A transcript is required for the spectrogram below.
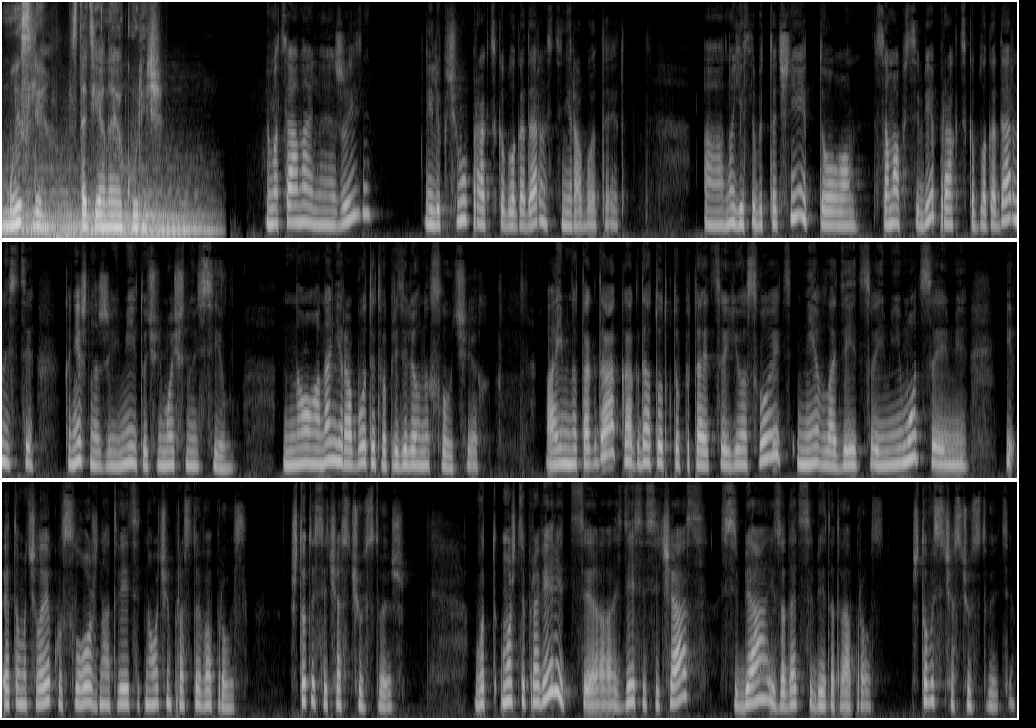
Мысли с Татьяной Акулич. Эмоциональная жизнь или почему практика благодарности не работает? А, но если быть точнее, то сама по себе практика благодарности, конечно же, имеет очень мощную силу, но она не работает в определенных случаях. А именно тогда, когда тот, кто пытается ее освоить, не владеет своими эмоциями, и этому человеку сложно ответить на очень простой вопрос. Что ты сейчас чувствуешь? Вот можете проверить э, здесь и сейчас себя и задать себе этот вопрос. Что вы сейчас чувствуете?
